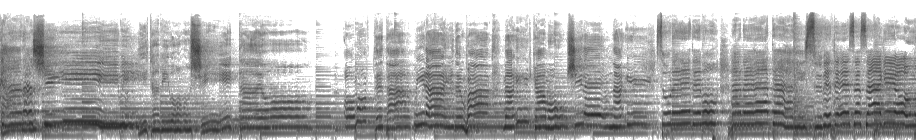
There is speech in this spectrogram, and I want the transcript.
悲しみ。痛みを知ったよ。思ってた未来全て捧げよう。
